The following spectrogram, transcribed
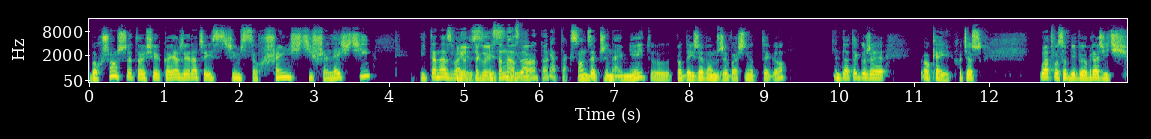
Bo chrząszcze to się kojarzy raczej z czymś, co chrzęści, szeleści, i ta nazwa I od jest, tego jest ta miła. nazwa, tak? Ja tak sądzę przynajmniej, tu podejrzewam, że właśnie od tego, dlatego że okej, okay, chociaż łatwo sobie wyobrazić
